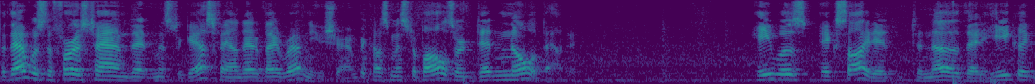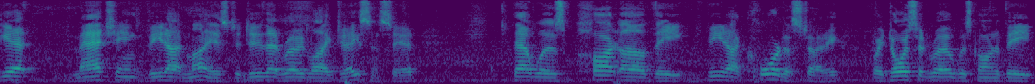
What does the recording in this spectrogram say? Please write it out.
But that was the first time that Mr. Guest found out about revenue sharing because Mr. Balzer didn't know about it. He was excited to know that he could get matching VDOT monies to do that road like Jason said. That was part of the VDOT corridor study where Dorset Road was going to be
